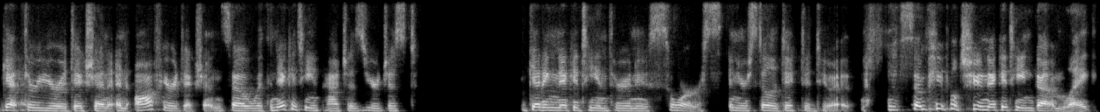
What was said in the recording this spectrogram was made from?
get through your addiction and off your addiction. So with nicotine patches, you're just getting nicotine through a new source and you're still addicted to it. Some people chew nicotine gum like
